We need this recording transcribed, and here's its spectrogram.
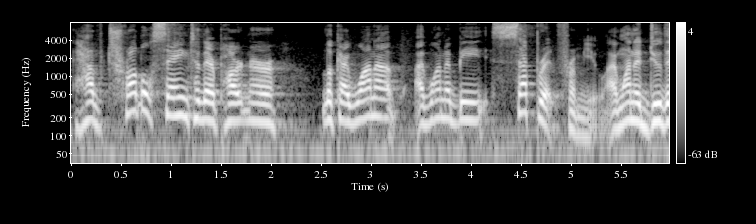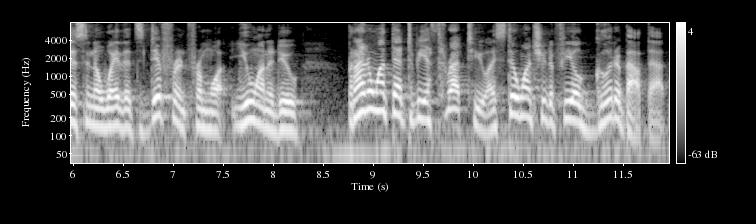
have trouble saying to their partner, look, I want to I wanna be separate from you. I want to do this in a way that's different from what you want to do, but I don't want that to be a threat to you. I still want you to feel good about that.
